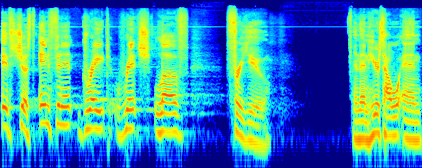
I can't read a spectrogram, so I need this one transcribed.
It's just infinite, great, rich love for you. And then here's how we'll end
